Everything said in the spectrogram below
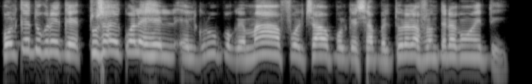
¿Por qué tú crees que, tú sabes cuál es el, grupo que más ha forzado porque se apertura la frontera con Haití?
